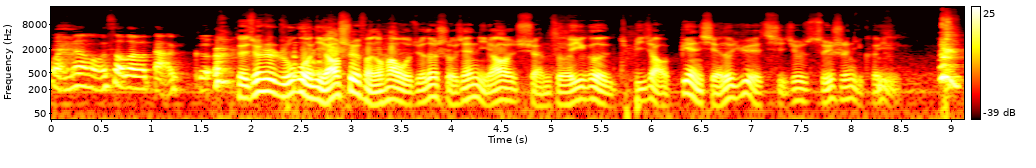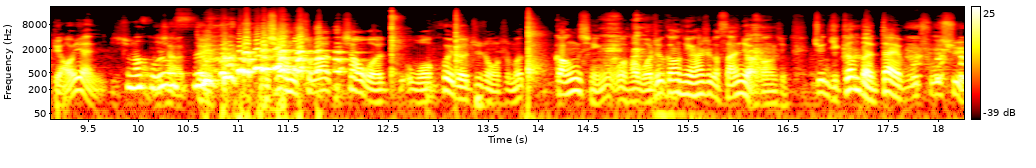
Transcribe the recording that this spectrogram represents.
完蛋了，我笑到要打嗝。对，就是如果你要睡粉的话，我觉得首先你要选择一个比较便携的乐器，就是随时你可以表演一什么葫芦丝对，你像什么像我我会的这种什么钢琴，我操，我这个钢琴还是个三角钢琴，就你根本带不出去。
